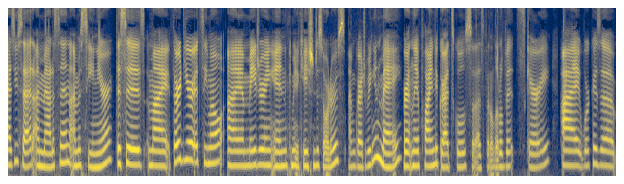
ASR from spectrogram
As you said, I'm Madison. I'm a senior. This is my third year at SEMO. I am majoring in communication disorders. I'm graduating in May, currently applying to grad schools, so that's been a little bit scary. I work as a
